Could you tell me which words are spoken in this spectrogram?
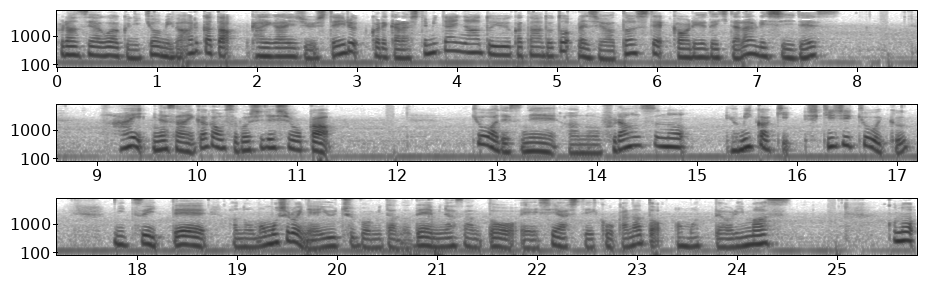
フランスや語学に興味がある方海外移住しているこれからしてみたいなという方などとラジオを通して交流できたら嬉しいです。はい皆さんいかがお過ごしでしょうか？今日はですねあのフランスの読み書き識字教育についてあの面白いね YouTube を見たので皆さんと、えー、シェアしていこうかなと思っておりますこの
